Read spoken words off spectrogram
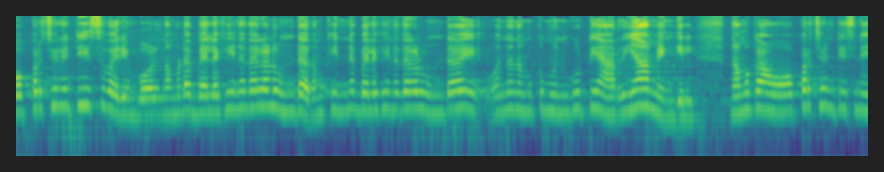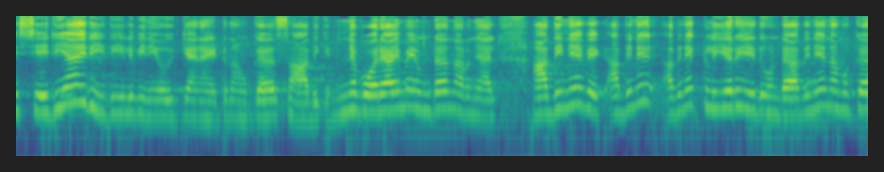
ഓപ്പർച്യൂണിറ്റീസ് വരുമ്പോൾ നമ്മുടെ ബലഹീനതകളുണ്ട് നമുക്ക് ഇന്ന ബലഹീനതകളുണ്ട് എന്ന് നമുക്ക് മുൻകൂട്ടി അറിയാമെങ്കിൽ നമുക്ക് ആ ഓപ്പർച്യൂണിറ്റീസിനെ ശരിയായ രീതിയിൽ വിനിയോഗിക്കാനായിട്ട് നമുക്ക് സാധിക്കും. ഇന്ന പോരായ്മയുണ്ട് എന്നറിഞ്ഞാൽ അതിനെ അതിനെ അതിന് ക്ലിയർ ചെയ്തുകൊണ്ട് അതിനെ നമുക്ക്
